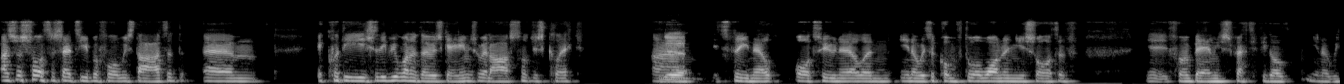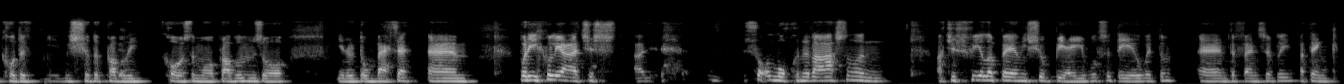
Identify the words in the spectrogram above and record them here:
as I sort of said to you before we started. Um, it could easily be one of those games where Arsenal just click. And yeah. It's three 0 or two 0 and you know it's a comfortable one, and you sort of. From a Burnley perspective, you go, you know, we could have, we should have probably caused them more problems, or, you know, done better. Um, but equally, I just I, sort of looking at Arsenal, and I just feel that Burnley should be able to deal with them um, defensively. I think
